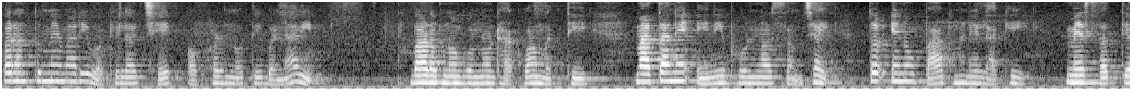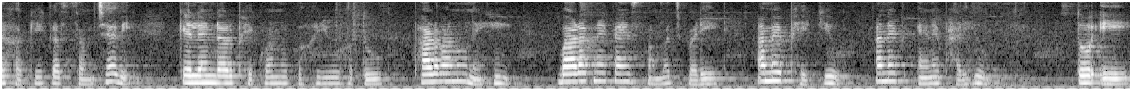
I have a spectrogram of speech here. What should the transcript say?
પરંતુ મેં મારી વકીલાત છેક અફળ નહોતી બનાવી. બાળકનો ગુનો ઢાંકવા મતથી માતાને એની ભૂલ ન સમજાય તો એનું પાપ મને લાગે. મેં સત્ય હકીકત સમજાવી, કેલેન્ડર ફેંકવાનું કહ્યું હતું, ફાડવાનું નહીં. બાળકને કાંઈ સમજ પડે, અમે ફેંક્યું અને એણે ફાડ્યું. તો એ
